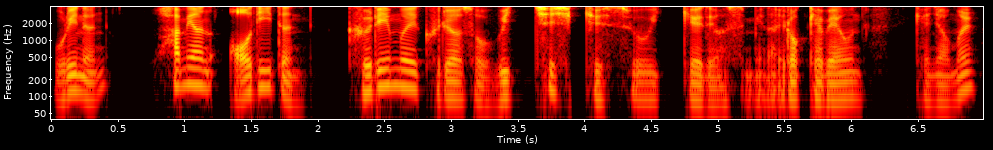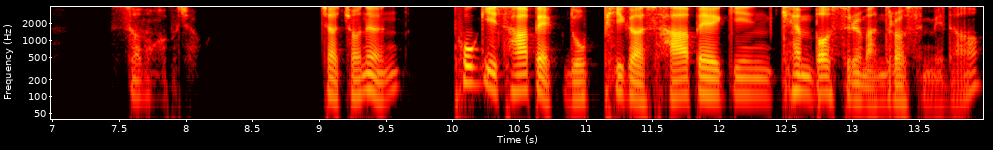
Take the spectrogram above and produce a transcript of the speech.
우리는 화면 어디든 그림을 그려서 위치시킬 수 있게 되었습니다. 이렇게 배운 개념을 써먹어 보자고요. 자, 저는 폭이 400, 높이가 400인 캔버스를 만들었습니다.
